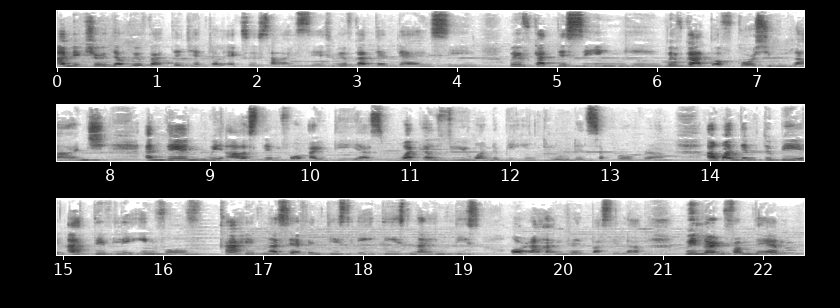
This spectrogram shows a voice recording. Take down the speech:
I make sure that we've got the gentle exercises, we've got the dancing, we've got the singing, we've got, of course, yung lunch, and then we ask them for ideas. What else do you want to be included sa program? I want them to be actively involved kahit na 70s, 80s, 90s, or 100 pa sila. We learn from them,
